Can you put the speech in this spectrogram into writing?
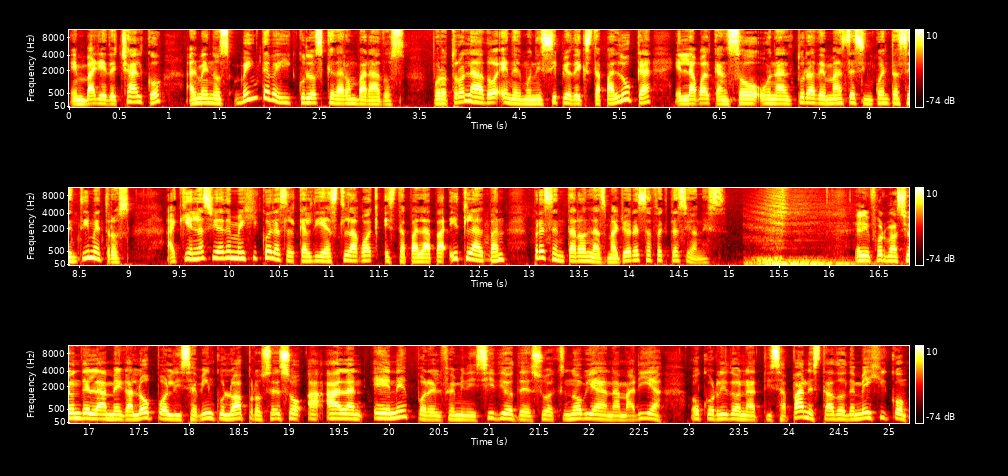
en Valle de Chalco, al menos 20 vehículos quedaron varados. Por otro lado, en el municipio de Ixtapaluca, el agua alcanzó una altura de más de 50 centímetros. Aquí en la Ciudad de México, las alcaldías Tláhuac, Iztapalapa y Tlalpan presentaron las mayores afectaciones. En información de la megalópolis se vinculó a proceso a Alan N. por el feminicidio de su exnovia Ana María, ocurrido en Atizapán, Estado de México.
